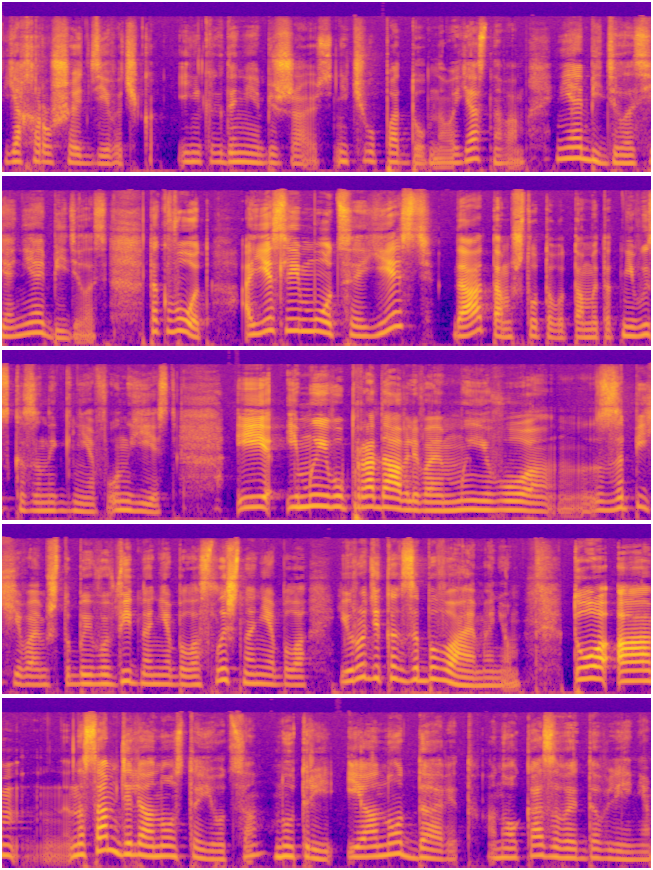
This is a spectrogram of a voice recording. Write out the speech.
я хорошая девочка и никогда не обижаюсь, ничего подобного, ясно вам? Не обиделась я, не обиделась. Так вот, а если эмоция есть, да, там что-то вот там этот невысказанный гнев, он есть, и, и мы его продавливаем, мы его запихиваем, чтобы его видно не было, слышно не было, и вроде как забываем о нем, то а, на самом деле оно остается внутри, и оно давит давит, оно оказывает давление.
